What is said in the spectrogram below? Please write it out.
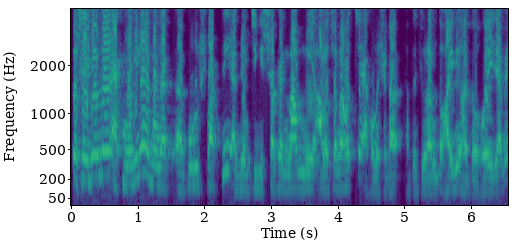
তো সেই জন্য এক মহিলা এবং এক পুরুষ প্রার্থী, একজন চিকিৎসকের নাম নিয়ে আলোচনা হচ্ছে। এখনও সেটা হয়তো চূড়ান্ত হয়নি, হয়তো হয়ে যাবে।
